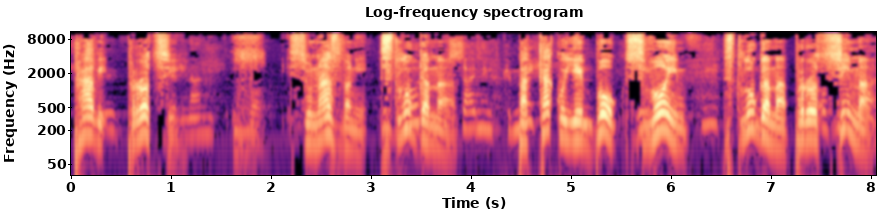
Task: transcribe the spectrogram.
pravi proci su nazvani slugama, pa kako je Bog svojim slugama, prorocima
